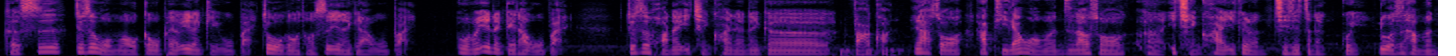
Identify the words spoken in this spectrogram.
可是就是我们我跟我朋友一人给五百，就我跟我同事一人给他五百，我们一人给他五百，就是还那一千块的那个罚款。因为他说他体谅我们，知道说，嗯，一千块一个人其实真的很贵，如果是他们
